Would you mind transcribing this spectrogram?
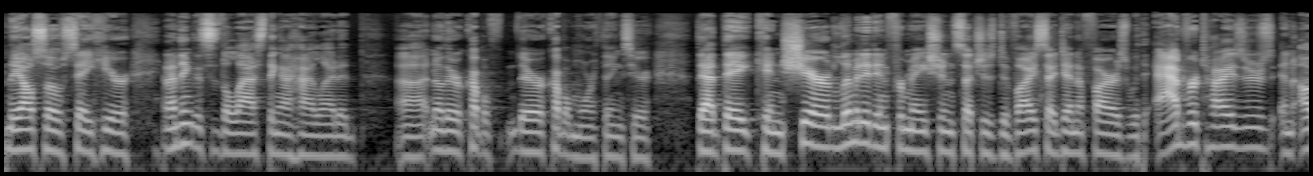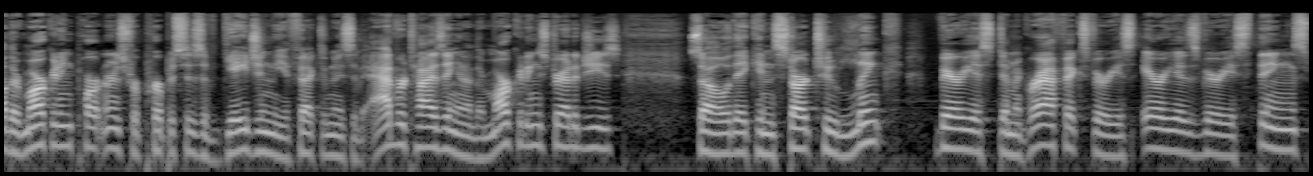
They also say here, and I think this is the last thing I highlighted. Uh, no, there are a couple. There are a couple more things here that they can share limited information, such as device identifiers, with advertisers and other marketing partners for purposes of gauging the effectiveness of advertising and other marketing strategies. So they can start to link various demographics, various areas, various things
